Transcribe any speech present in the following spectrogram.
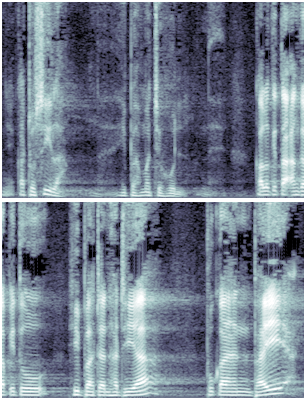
ya, kado silang hibah majhul. Kalau kita anggap itu hibah dan hadiah, bukan baik,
